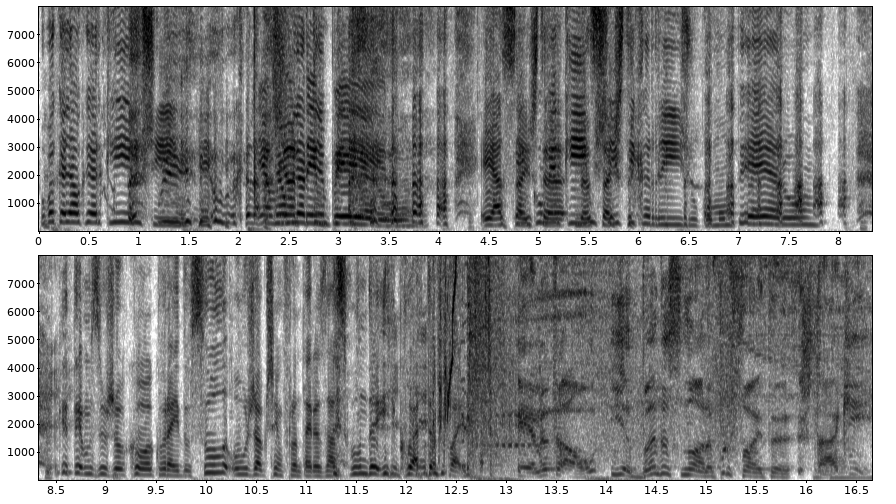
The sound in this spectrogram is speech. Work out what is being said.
O bacalhau quer kimchi. É o É o melhor melhor tempero. É que sexta, comer na kimchi, sexta fica rijo como um pero. que temos o jogo com a Coreia do Sul, os Jogos Sem Fronteiras à segunda e quarta-feira. É Natal e a banda sonora perfeita está aqui.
